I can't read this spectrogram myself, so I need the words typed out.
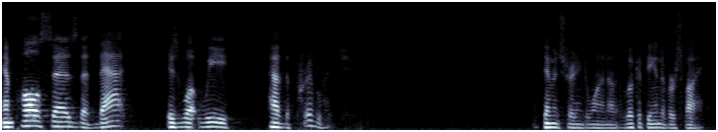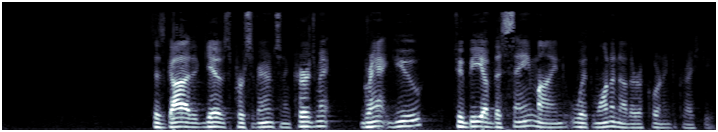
And Paul says that that is what we have the privilege of demonstrating to one another. Look at the end of verse 5. It says, God gives perseverance and encouragement, grant you to be of the same mind with one another according to Christ Jesus.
